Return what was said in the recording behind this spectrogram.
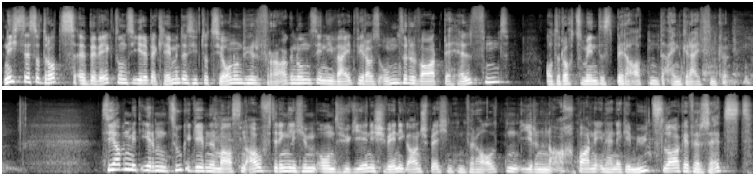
Nichtsdestotrotz äh, bewegt uns ihre beklemmende Situation und wir fragen uns, inwieweit wir aus unserer Warte helfend oder doch zumindest beratend eingreifen könnten. Sie haben mit ihrem zugegebenermaßen aufdringlichen und hygienisch wenig ansprechenden Verhalten ihren Nachbarn in eine Gemütslage versetzt,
